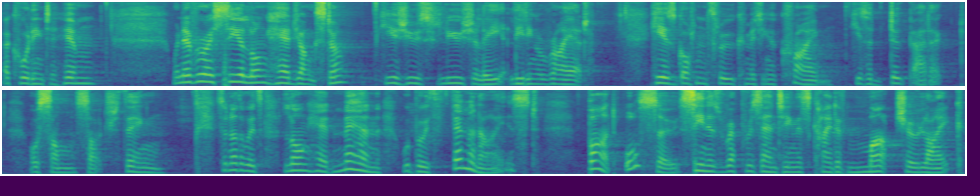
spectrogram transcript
According to him, whenever I see a long haired youngster, he is usually leading a riot. He has gotten through committing a crime. He's a dope addict or some such thing. So, in other words, long haired men were both feminized, but also seen as representing this kind of macho like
